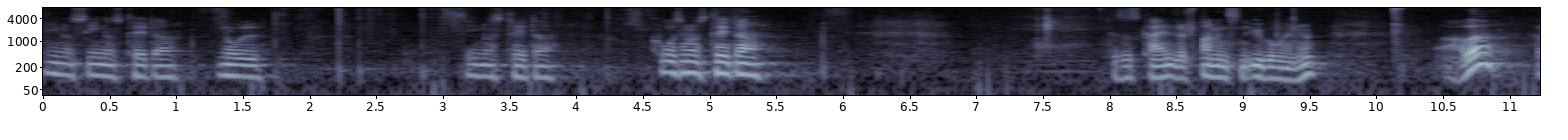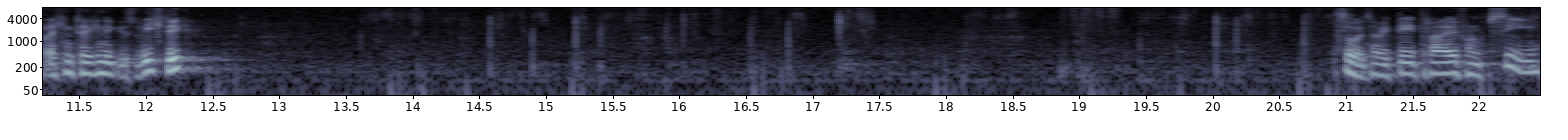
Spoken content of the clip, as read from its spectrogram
minus Sinus Theta, 0 Sinus Theta, Cosinus Theta. Das ist keine der spannendsten Übungen. Ne? Aber Rechentechnik ist wichtig. So, jetzt habe ich D3 von Psi.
